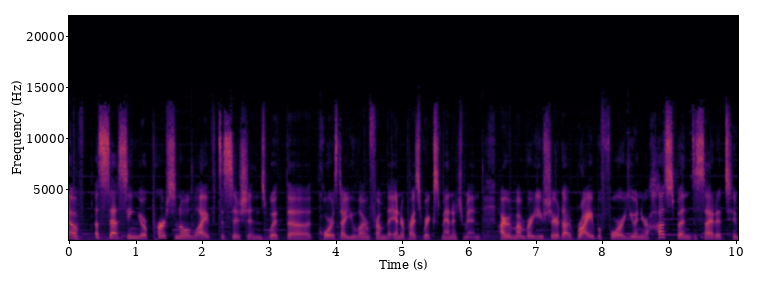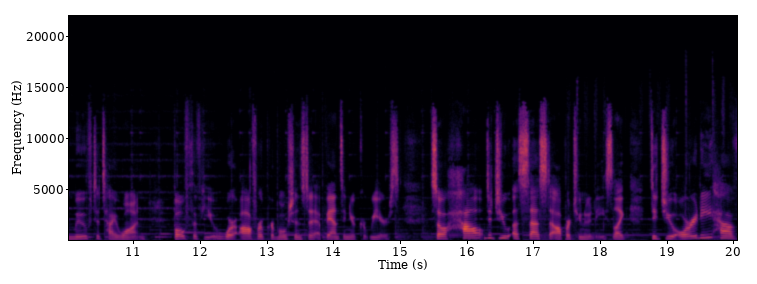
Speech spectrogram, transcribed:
Of assessing your personal life decisions with the course that you learned from the enterprise risk management, I remember you shared that right before you and your husband decided to move to Taiwan, both of you were offered promotions to advance in your careers. So, how did you assess the opportunities? Like, did you already have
